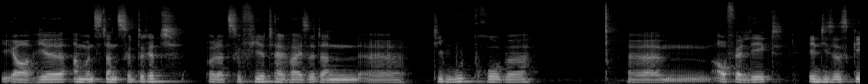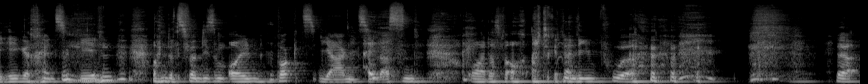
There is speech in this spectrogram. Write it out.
ja, wir haben uns dann zu dritt oder zu vier teilweise dann äh, die Mutprobe ähm, auferlegt, in dieses Gehege reinzugehen und uns von diesem ollen Bock jagen zu lassen. Oh, das war auch Adrenalin pur. ja,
